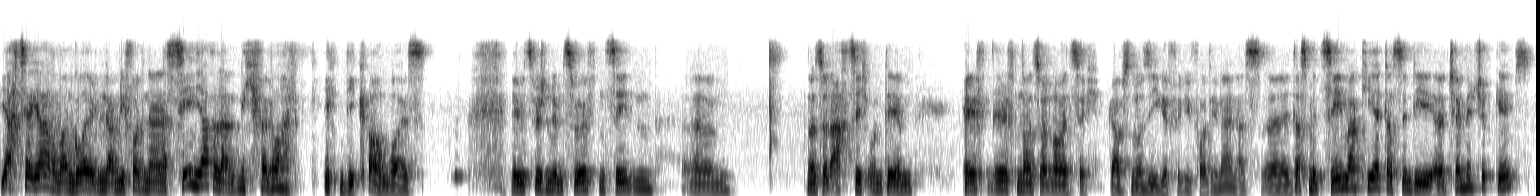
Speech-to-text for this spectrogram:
Die 80er Jahre waren golden, haben die 49ers zehn Jahre lang nicht verloren gegen die Cowboys. Nämlich zwischen dem 12.10. Ähm, 1980 und dem 11.11.1990 gab es nur Siege für die 49ers. Äh, das mit C markiert, das sind die äh, Championship Games.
